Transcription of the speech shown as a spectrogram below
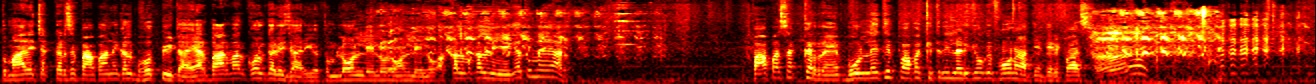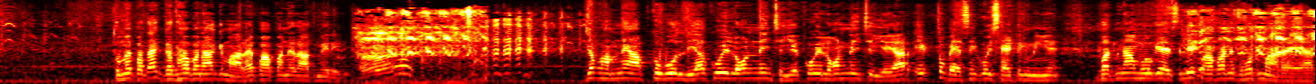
तुम्हारे चक्कर से पापा ने कल बहुत पीटा है यार। बार बार कॉल करे जा रही हो तुम। लोन ले लो, लोन ले लो। अकल वकल नहीं है क्या तुम्हें यार? पापा शक कर रहे हैं। बोल रहे थे, पापा, कितनी लड़कियों के फ़ोन आते हैं तेरे पास? तुम्हें पता है गधा बना के मारा है पापा ने रात मेरे। जब हमने आपको बोल दिया, कोई लोन नहीं चाहिए, कोई लोन नहीं चाहिए यार, एक तो वैसे ही कोई सेटिंग नहीं है। बदनाम हो गया, इसलिए पापा ने बहुत मारा है यार।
